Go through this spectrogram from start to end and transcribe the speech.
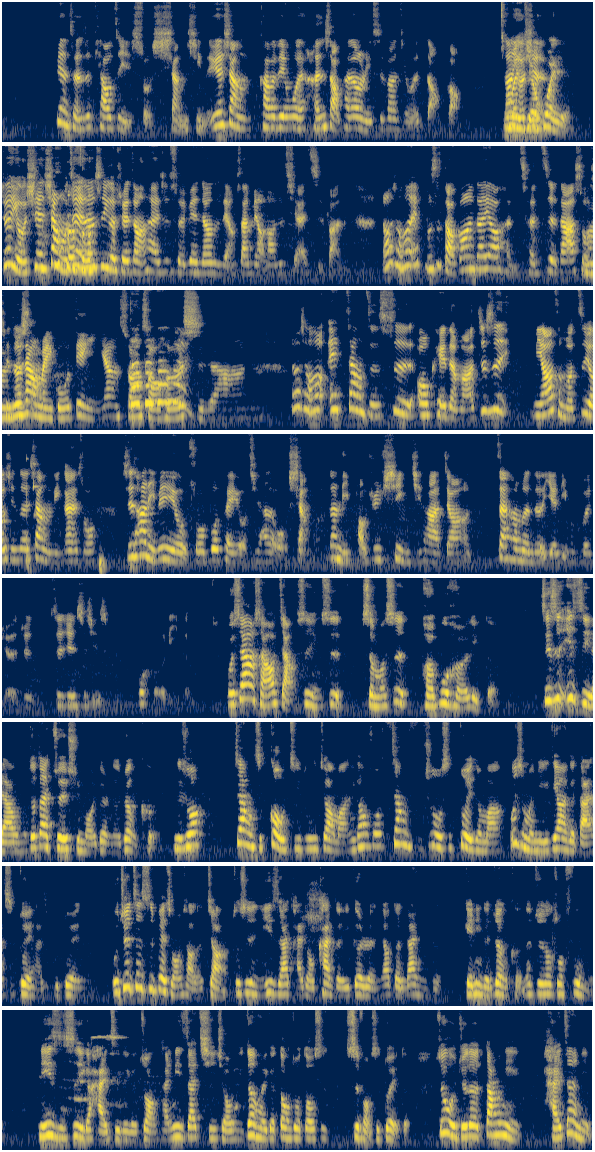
变成是挑自己所相信的。因为像咖啡店，我也很少看到你吃饭前会祷告。那有些会，就有些像我之前认识一个学长，他也是随便这样子两三秒，然后就起来吃饭了。然后想说，哎，不是祷告应该要很诚挚的，大家手牵着手，哦就像美国电影一样，双手合十啊。然后想说，哎，这样子是 OK 的吗？就是你要怎么自由行政？像你刚才说，其实它里面也有说不可以有其他的偶像嘛。那你跑去信其他的教，在他们的眼里会不会觉得，就这件事情是不合理的？我现在想要讲的事情是什么是合不合理的？其实一直以来我们都在追寻某一个人的认可。你说这样子够基督教吗？你刚刚说这样子做是对的吗？为什么你一定要一个答案是对还是不对呢？我觉得这是被从小的教，就是你一直在抬头看着一个人，要等待你的给你的认可，那就叫做父母。你一直是一个孩子的一个状态，你一直在祈求你任何一个动作都是是否是对的。所以我觉得，当你还在你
